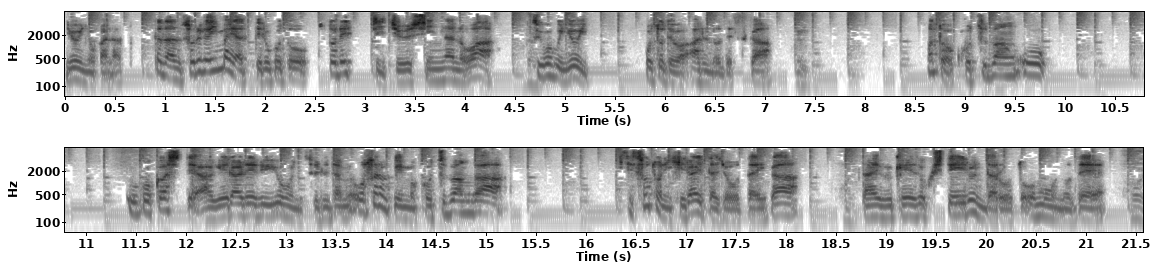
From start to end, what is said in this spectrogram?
良いのかなと。ただ、それが今やってること、ストレッチ中心なのは、すごく良いことではあるのですが、うんあとは骨盤を動かしてあげられるようにするため、おそらく今骨盤が外に開いた状態がだいぶ継続しているんだろうと思うので、は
